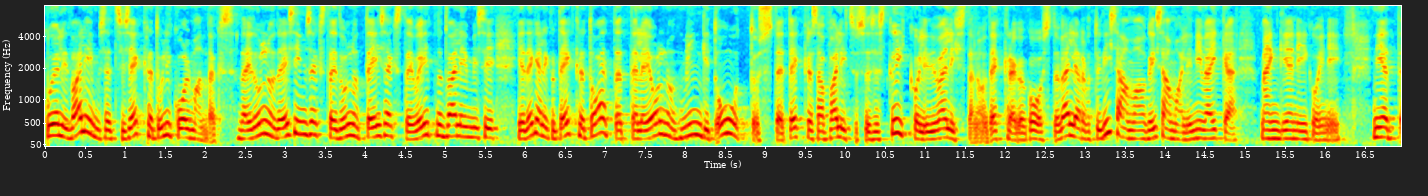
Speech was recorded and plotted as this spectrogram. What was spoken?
kui olid valimised, siis EKRE tuli kolmandaks, ta ei tulnud esimeseks, ta ei tulnud teiseks, ta ei võitnud valimisi ja tegelikult EKRE toetajatel ei olnud mingit ootust, et EKRE saab valitsusse, sest kõik olid ju välistanud EKRE-ga koostöö, välja arvatud Isamaa, aga Isamaa oli nii väike mängija niikuinii. nii et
